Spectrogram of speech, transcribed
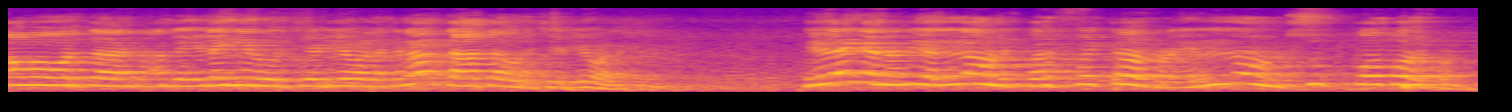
அவன் ஒருத்தன் அந்த இளைஞன் ஒரு செடியை வளர்க்குறான் தாத்தா ஒரு செடியை வளர்க்குறான். இளைஞன் வந்து எல்லாம் அவனுக்கு பர்ஃபெக்டாக இருக்கணும். எல்லாம் அவனுக்கு சூப்பராக இருக்கணும்.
